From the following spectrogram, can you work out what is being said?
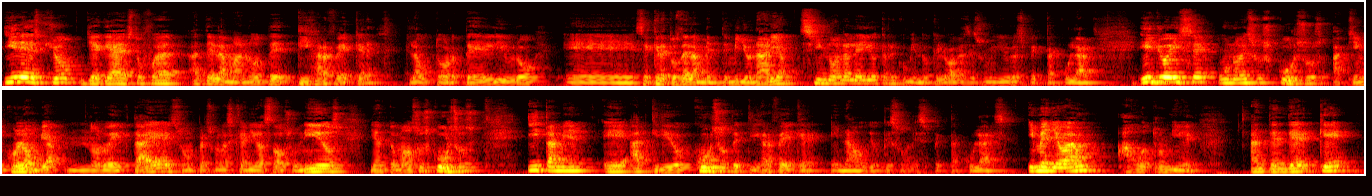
Y de hecho llegué a esto fue de la mano de T. Harv el autor del libro eh, Secretos de la Mente Millonaria. Si no lo has leído, te recomiendo que lo hagas, es un libro espectacular. Y yo hice uno de sus cursos aquí en Colombia, no lo dicta él, son personas que han ido a Estados Unidos y han tomado sus cursos. Y también he adquirido cursos de Tiger Faker en audio que son espectaculares. Y me llevaron a otro nivel. Entender que,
